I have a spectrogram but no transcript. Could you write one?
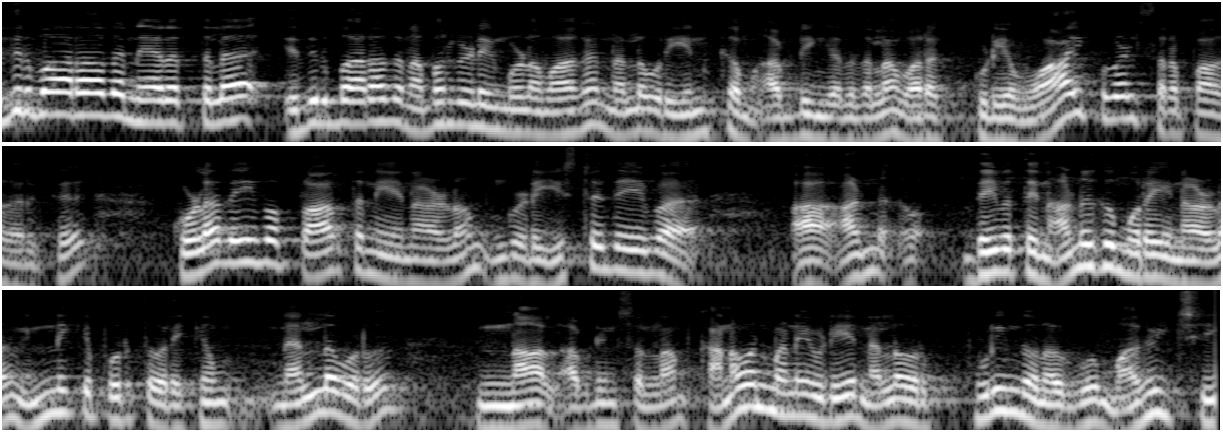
எதிர்பாராத நேரத்தில் எதிர்பாராத நபர்களின் மூலமாக நல்ல ஒரு இன்கம் அப்படிங்கிறதெல்லாம் வரக்கூடிய வாய்ப்புகள் சிறப்பாக இருக்குது குலதெய்வ பிரார்த்தனையினாலும் உங்களுடைய இஷ்ட தெய்வ அணு தெய்வத்தின் அணுகுமுறையினாலும் இன்றைக்கி பொறுத்த வரைக்கும் நல்ல ஒரு நாள் அப்படின்னு சொல்லலாம். கணவன் மனைவிடைய நல்ல ஒரு புரிந்துணர்வு மகிழ்ச்சி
